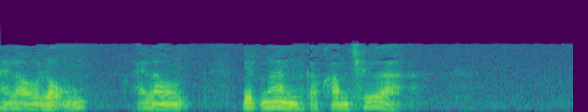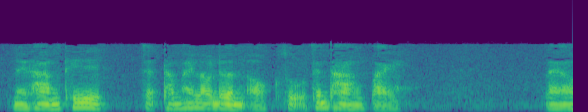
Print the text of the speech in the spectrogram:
ให้เราหลง ให้เรายึดมั่นกับความเชื่อ ในทางที่จะทำให้เราเดินออกสู่เส้นทางไป แล้ว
